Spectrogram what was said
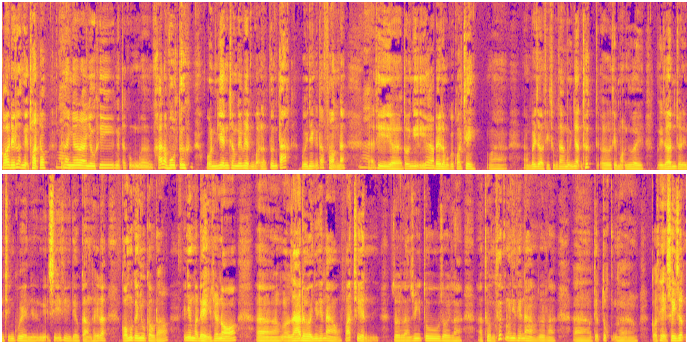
coi đấy là nghệ thuật đâu vâng. thế thành ra là nhiều khi người ta cũng khá là vô tư hồn nhiên trong cái việc gọi là tương tác với những cái tác phẩm đó vâng. thì tôi nghĩ đây là một cái quá trình và à, bây giờ thì chúng ta mới nhận thức ừ, thì mọi người người dân cho đến chính quyền đến nghệ sĩ thì đều cảm thấy là có một cái nhu cầu đó thế nhưng mà để cho nó uh, ra đời như thế nào phát triển rồi là duy tu rồi là uh, thưởng thức nó như thế nào rồi là uh, tiếp tục uh, có thể xây dựng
